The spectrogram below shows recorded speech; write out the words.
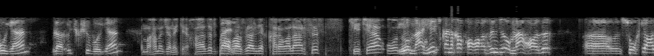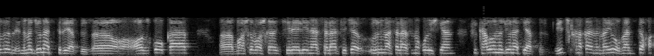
bo'lgan bular uch kishi bo'lgan muhammadjon aka hozir qog'ozlarga qarab olarsiz kecha o'n yo'q man hech qanaqa qog'ozim yo'q man hozir so'xga hozir nima jo'nattiryapmiz? Oziq ovqat boshqa boshqa kerakli narsalar kecha un masalasini qo'yishgan shu kolonna jo'natyapmiz. Hech qanaqa nima yo'q. Man bitta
